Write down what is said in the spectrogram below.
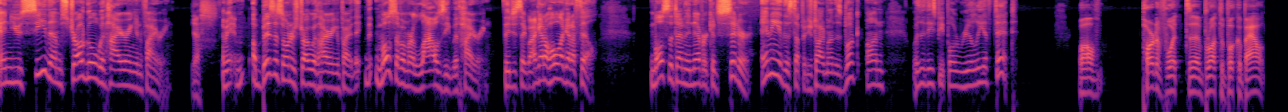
and you see them struggle with hiring and firing. Yes. I mean, a business owner struggle with hiring and firing. They, most of them are lousy with hiring. They just say, "Well, I got a hole, I got to fill." Most of the time, they never consider any of the stuff that you're talking about in this book on whether these people are really a fit. Well, part of what uh, brought the book about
